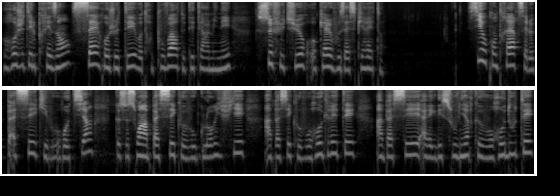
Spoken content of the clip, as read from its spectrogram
Rejeter le présent, c'est rejeter votre pouvoir de déterminer ce futur auquel vous aspirez tant. Si au contraire c'est le passé qui vous retient, que ce soit un passé que vous glorifiez, un passé que vous regrettez, un passé avec des souvenirs que vous redoutez,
